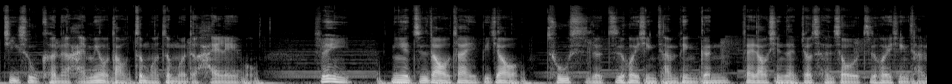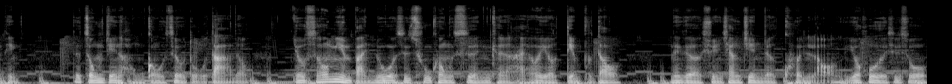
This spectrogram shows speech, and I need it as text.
技术可能还没有到这么这么的 high level，所以你也知道，在比较初始的智慧型产品跟再到现在比较成熟的智慧型产品，这中间的鸿沟是有多大的？有时候面板如果是触控式的，你可能还会有点不到那个选项键的困扰，又或者是说，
